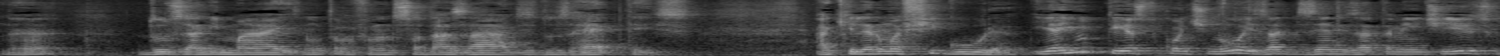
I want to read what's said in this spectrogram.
né, dos animais, não estava falando só das aves, dos répteis. Aquilo era uma figura. E aí o texto continua dizendo exatamente isso,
